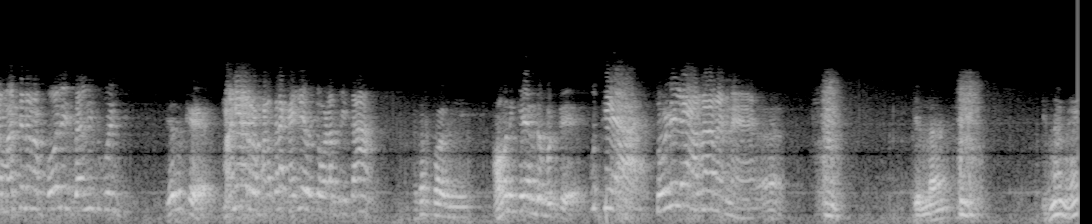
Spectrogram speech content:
என் மச்சன போலீஸ் தள்ளிட்டு போயிடுச்சு. எதுக்கு? மணியாடுற படத்துல கையை வச்சு அடப்பாவி, அவனுக்கே அந்த புத்தி? புத்தியா? தொழிலே அதான் என்ன. என்ன? என்னன்னு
